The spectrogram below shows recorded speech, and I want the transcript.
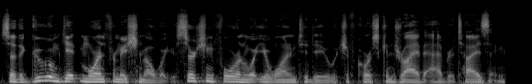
so that Google can get more information about what you're searching for and what you're wanting to do, which of course can drive advertising.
